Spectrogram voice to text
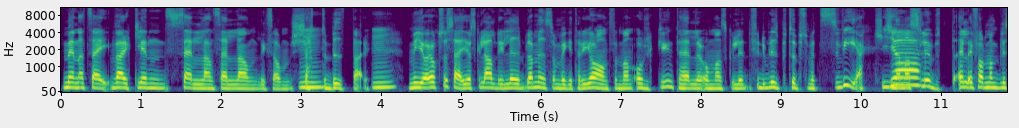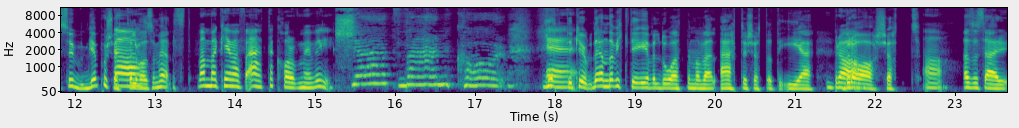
Men att säga verkligen sällan sällan liksom köttbitar. Mm. Men jag är också så här, jag skulle aldrig labla mig som vegetarian för man orkar ju inte heller om man skulle, för det blir typ som ett svek Ja. när man slutar, eller ifall man blir sugen på kött Ja. eller vad som helst. Man bara, kan jag bara få äta korv om jag vill? Jättekul. Det enda viktiga är väl då att när man väl äter kött att det är Bra. bra, kött. Ja. Alltså så här,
